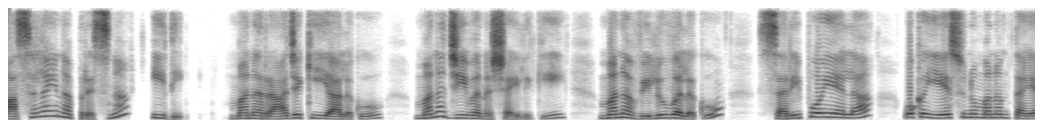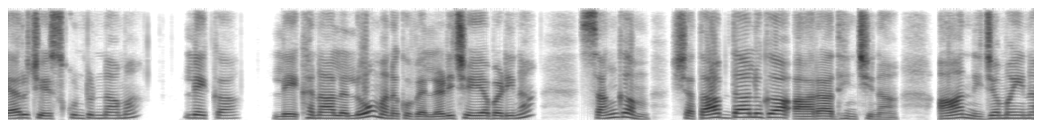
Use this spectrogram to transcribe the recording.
అసలైన ప్రశ్న ఇది. మన రాజకీయాలకు మన జీవనశైలికి మన విలువలకు సరిపోయేలా ఒక యేసును మనం తయారు చేసుకుంటున్నామా? లేక లేఖనాలలో మనకు వెల్లడి చేయబడిన సంఘం శతాబ్దాలుగా ఆరాధించిన ఆ నిజమైన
